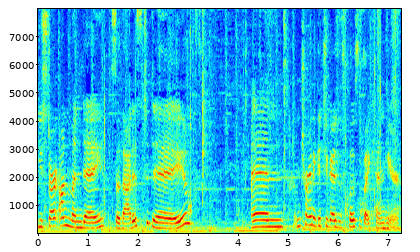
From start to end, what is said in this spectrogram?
You start on Monday, so that is today. And I'm trying to get you guys as close as I can here.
